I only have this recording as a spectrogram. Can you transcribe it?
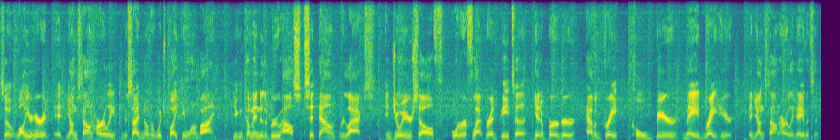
So while you're here at, at Youngstown Harley deciding over which bike you want to buy, you can come into the brew house, sit down, relax, enjoy yourself, order a flatbread pizza, get a burger, have a great cold beer made right here at Youngstown Harley Davidson.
